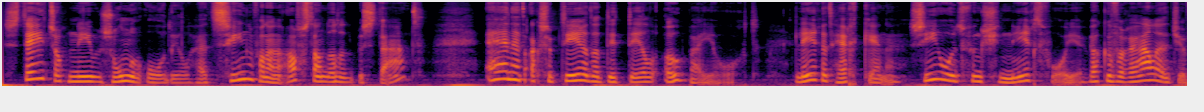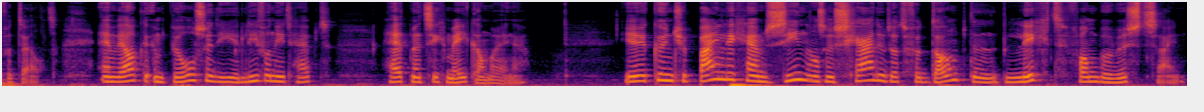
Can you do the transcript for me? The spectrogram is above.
Steeds opnieuw zonder oordeel. Het zien van een afstand dat het bestaat en het accepteren dat dit deel ook bij je hoort. Leer het herkennen. Zie hoe het functioneert voor je, welke verhalen het je vertelt en welke impulsen die je liever niet hebt, het met zich mee kan brengen. Je kunt je pijnlichaam zien als een schaduw dat verdampt in het licht van bewustzijn.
